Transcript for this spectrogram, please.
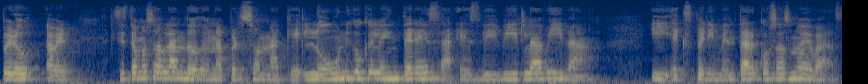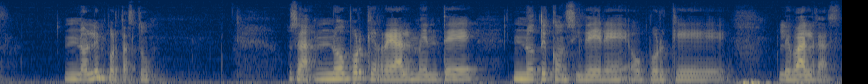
Pero, a ver, si estamos hablando de una persona que lo único que le interesa es vivir la vida y experimentar cosas nuevas, no le importas tú. O sea, no porque realmente no te considere o porque le valgas,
